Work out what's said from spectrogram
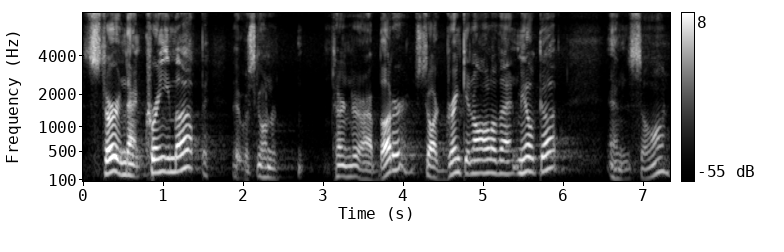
stirring that cream up that was going to turn into our butter, started drinking all of that milk up, and so on.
